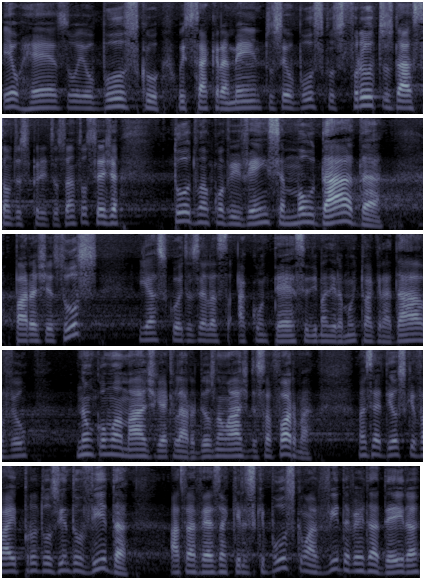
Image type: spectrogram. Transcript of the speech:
eu rezo, eu busco os sacramentos, eu busco os frutos da ação do Espírito Santo, ou seja, toda uma convivência moldada para Jesus e as coisas elas acontecem de maneira muito agradável, não como uma mágica, é claro, Deus não age dessa forma, mas é Deus que vai produzindo vida através daqueles que buscam a vida verdadeira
